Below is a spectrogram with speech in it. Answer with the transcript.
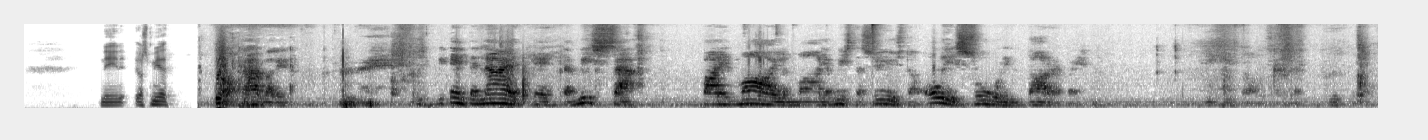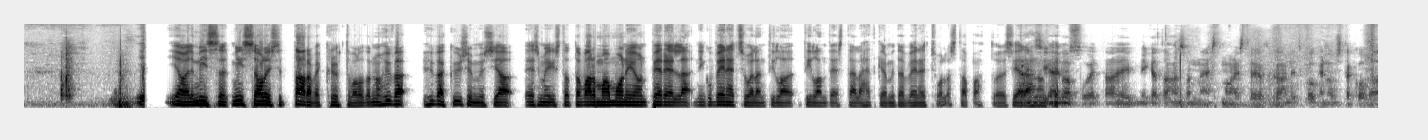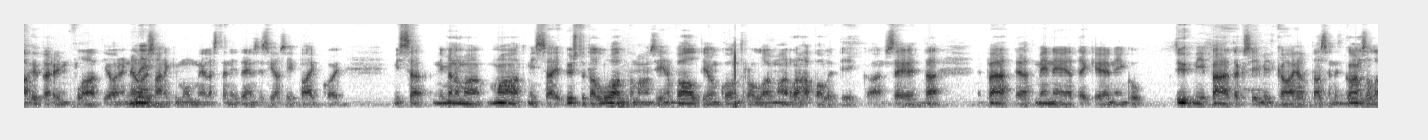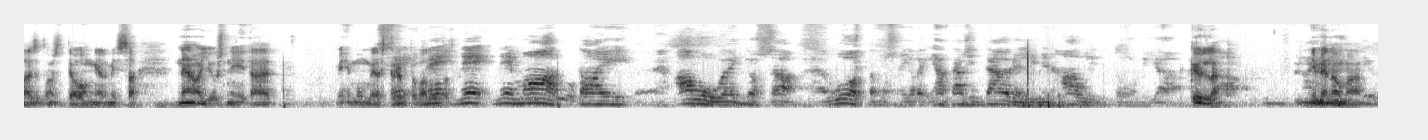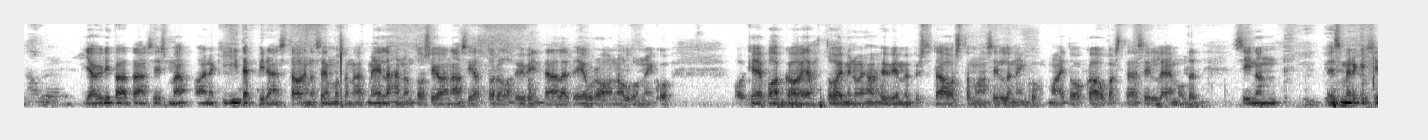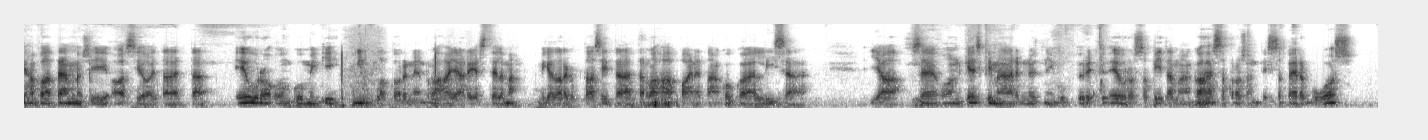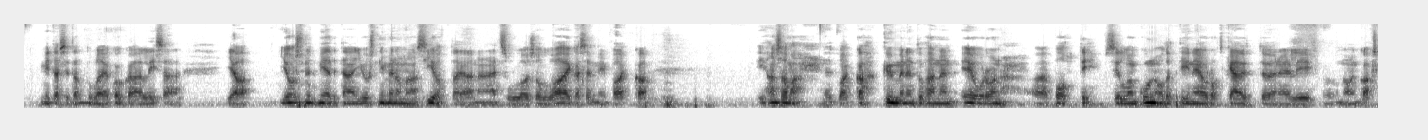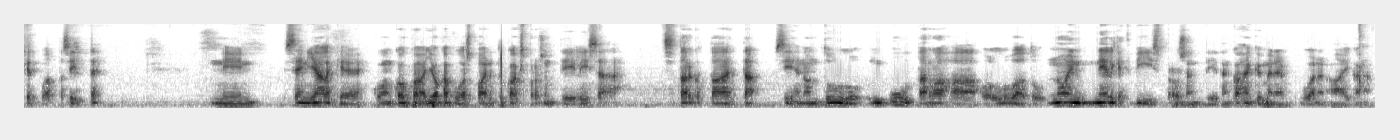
Niin jos miet... Joo, tähän väliin. Miten te näette, että missä päin maailmaa ja mistä syystä olisi suurin tarve digitaaliselle Joo, eli missä, missä olisi tarve kryptovaluutta? No hyvä, hyvä kysymys, ja esimerkiksi tota, varmaan moni on perellä niin kuin Venezuelan tila, tilanteesta tällä hetkellä, mitä Venezuelassa tapahtuu. Ja siellähän on Zimbabwe tai mikä tahansa näistä maista, jotka on nyt kokenut sitä kovaa hyperinflaatioa, niin ne niin. olisi ainakin mun mielestä niitä ensisijaisia paikkoja, missä nimenomaan maat, missä ei pystytä luottamaan siihen valtion kontrolloimaan rahapolitiikkaan. Se, että päättäjät menee ja tekee niin kuin tyhmiä päätöksiä, mitkä aiheuttaa sen, että kansalaiset on sitten ongelmissa. Nämä on just niitä, että mihin mun mielestä kryptovaluutat... Ne, ne, ne maat tai alueet, jossa luottamus ei ole ihan täysin täydellinen hallintoon. Ja, Kyllä, ja, nimenomaan. Ja ylipäätään siis mä ainakin itse pidän sitä aina semmoisena, että meillähän on tosiaan asiat todella hyvin täällä, että euro on ollut niin kuin oikein vakaa ja toiminut ihan hyvin. Me pystytään ostamaan sillä niin kuin maitoa kaupasta ja silleen, mutta siinä on esimerkiksi ihan vaan tämmöisiä asioita, että euro on kumminkin inflatorinen rahajärjestelmä, mikä tarkoittaa sitä, että rahaa painetaan koko ajan lisää. Ja se on keskimäärin nyt niin kuin pyritty eurossa pitämään kahdessa prosentissa per vuosi, mitä sitä tulee koko ajan lisää. Ja jos nyt mietitään just nimenomaan sijoittajana, että sulla olisi ollut aikaisemmin vaikka ihan sama, että vaikka 10 000 euron potti silloin, kun otettiin eurot käyttöön, eli noin 20 vuotta sitten, niin sen jälkeen, kun on koko ajan joka vuosi painettu 2 prosenttia lisää, se tarkoittaa, että siihen on tullut uutta rahaa, on luotu noin 45 prosenttia tämän 20 vuoden aikana.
